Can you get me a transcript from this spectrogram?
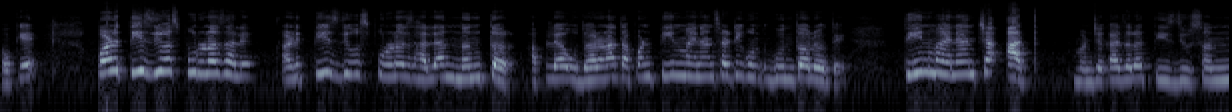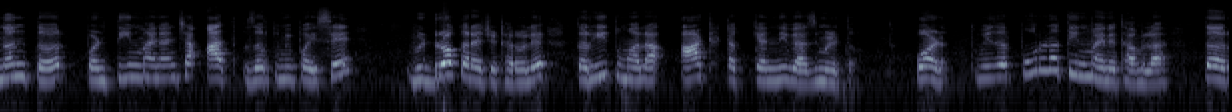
ओके? पण तीस दिवस पूर्ण झाले आणि तीस दिवस पूर्ण झाल्यानंतर आपल्या उदाहरणात आपण तीन महिन्यांसाठी गुं गुंतवले होते. तीन महिन्यांच्या आत म्हणजे काय झालं? तीस दिवसांनंतर पण तीन महिन्यांच्या आत जर तुम्ही पैसे विड्रॉ करायचे ठरवले तरीही तुम्हाला आठ टक्क्यांनी व्याज मिळतं. पण तुम्ही जर पूर्ण तीन महिने थांबला तर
